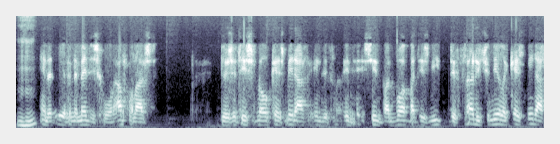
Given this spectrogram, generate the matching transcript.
Mhm. En dat evenement is gewoon afgelast. Dus het is wel kerstmiddag in de, in de zin van het woord, maar het is niet de traditionele kerstmiddag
